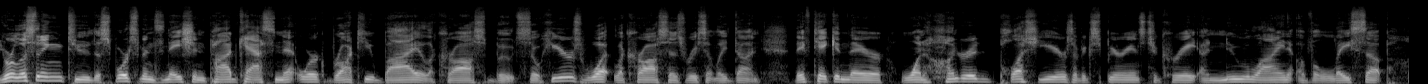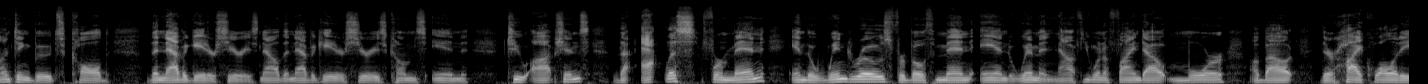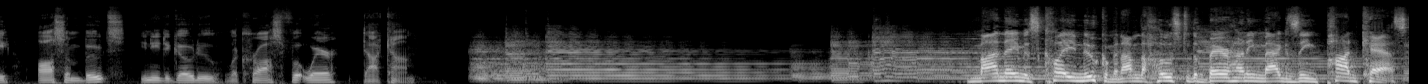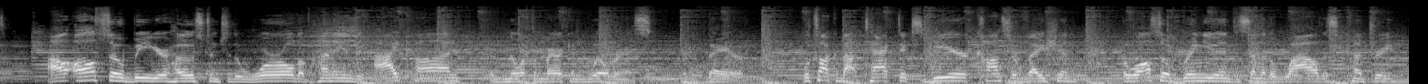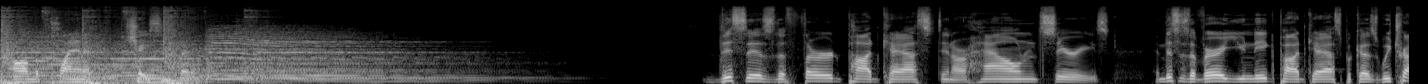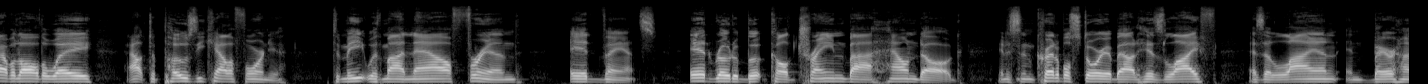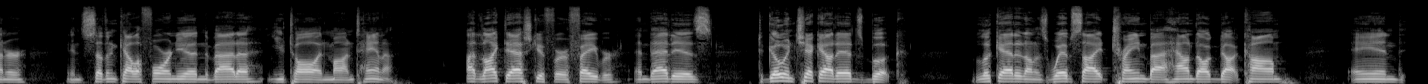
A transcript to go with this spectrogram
You're listening to the Sportsman's Nation Podcast Network brought to you by Lacrosse Boots. So here's what Lacrosse has recently done they've taken their 100 plus years of experience to create a new line of lace up hunting boots called the Navigator Series. Now, the Navigator Series comes in two options the Atlas for men and the Windrose for both men and women. Now, if you want to find out more about their high quality awesome boots, you need to go to lacrossefootwear.com. My name is Clay Newcomb, and I'm the host of the Bear Hunting Magazine podcast. I'll also be your host into the world of hunting the icon of North American wilderness, the bear. We'll talk about tactics, gear, conservation, but we'll also bring you into some of the wildest country on the planet chasing bear. This is the third podcast in our Hound series. And this is a very unique podcast because we traveled all the way out to Posey, California to meet with my now friend, Ed Vance. Ed wrote a book called Trained by a Hound Dog, and it's an incredible story about his life as a lion and bear hunter in Southern California, Nevada, Utah, and Montana. I'd like to ask you for a favor, and that is to go and check out Ed's book. Look at it on his website, trainedbyhounddog.com. And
